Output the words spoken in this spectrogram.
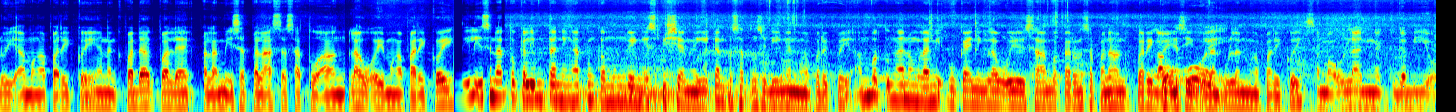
luya mga parikoy nga nagpadag pala, palami sa palasa sa tuang lawoy mga parikoy. Dili sa nato kalimtan ning atong kamunggay nga espesyal nga gikan pa sa atong silingan mga parikoy. Ambot ug anong lami po kay ning lawoy sama karon sa panahon parikoy nga sig ulan-ulan mga parikoy. sa maulan nga kagabi o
